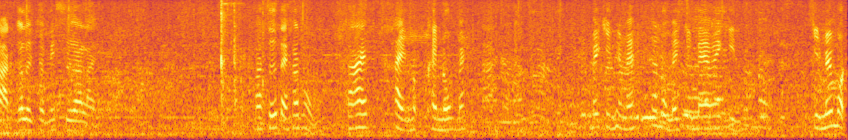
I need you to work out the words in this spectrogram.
ลาดก็เลยจะไม่ซื้ออะไร มาซื้อแต่ขนมใช่ไข่นกไข่นกไหมไม่กินใช่ไหมขนมไม่กินแม่ไม่กิน กินไม่หมด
